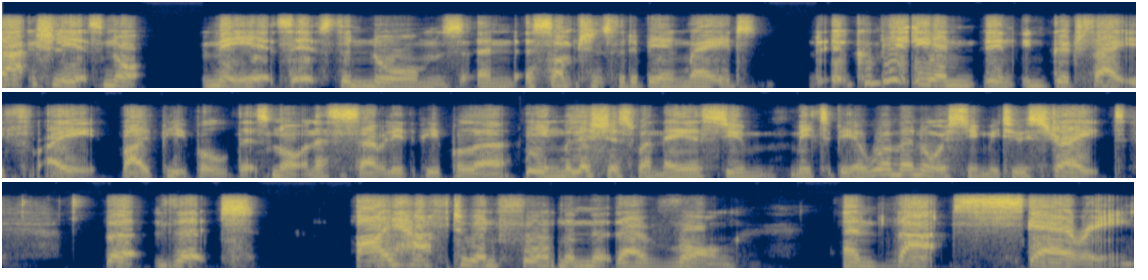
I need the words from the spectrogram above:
actually it's not me. It's it's the norms and assumptions that are being made uh, completely in, in, in, good faith, right, by people. That's not necessarily that people are being malicious when they assume me to be a woman or assume me to be straight, but that I have to inform them that they're wrong. And that's scary,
